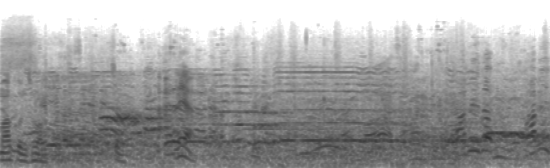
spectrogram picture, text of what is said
마크 좋아. 아니야. 밥이 더 밥이.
